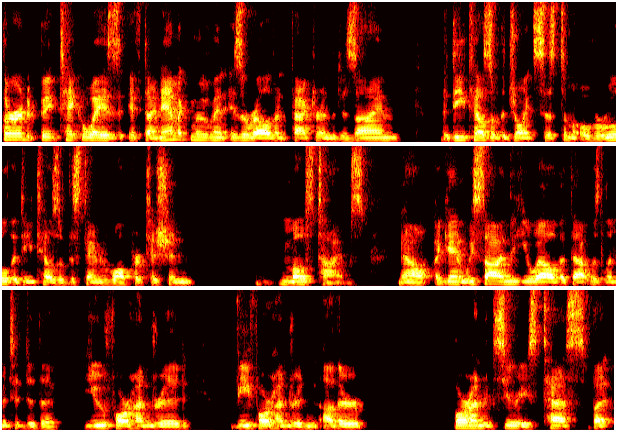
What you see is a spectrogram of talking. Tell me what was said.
third big takeaway is if dynamic movement is a relevant factor in the design, the details of the joint system overrule the details of the standard wall partition most times. Now, again, we saw in the UL that that was limited to the U400, V400, and other 400 series tests, but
